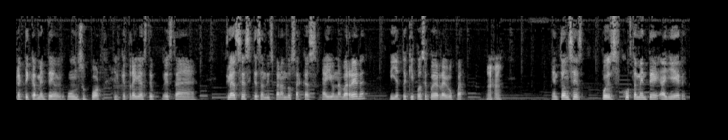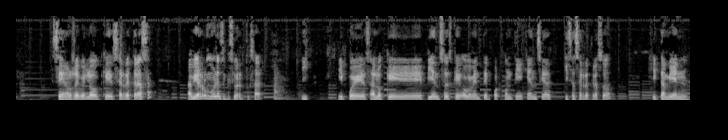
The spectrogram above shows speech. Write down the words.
prácticamente un support el que traiga este esta clase si te están disparando sacas ahí una barrera y ya tu equipo se puede reagrupar Ujú. entonces pues justamente ayer se nos reveló que se retrasa había rumores de que se iba a retrasar y y pues a lo que pienso es que obviamente por contingencia quizás se retrasó. Y también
